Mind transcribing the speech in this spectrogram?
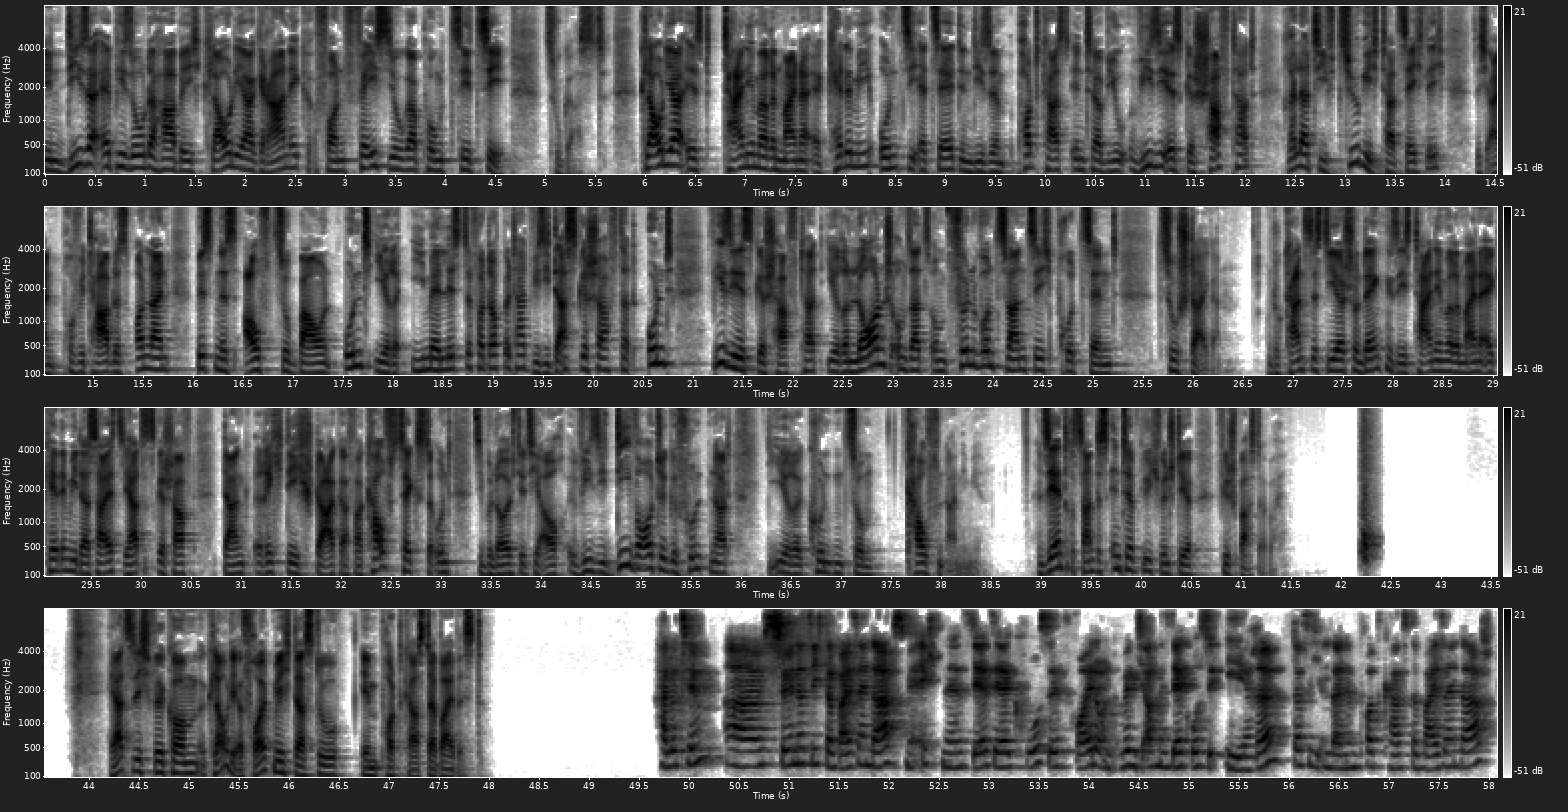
In dieser Episode habe ich Claudia Granik von faceyoga.cc zu Gast. Claudia ist Teilnehmerin meiner Academy und sie erzählt in diesem Podcast-Interview, wie sie es geschafft hat, relativ zügig tatsächlich, sich ein profitables Online-Business aufzubauen und ihre E-Mail-Liste verdoppelt hat, wie sie das geschafft hat und wie sie es geschafft hat, ihren Launch-Umsatz um 25 Prozent zu steigern. Und du kannst es dir schon denken, sie ist Teilnehmerin meiner Academy, das heißt, sie hat es geschafft, dank richtig starker Verkaufstexte und sie beleuchtet hier auch, wie sie die Worte gefunden hat, die ihre Kunden zum Kaufen animieren. Ein sehr interessantes Interview, ich wünsche dir viel Spaß dabei. Herzlich willkommen, Claudia. Freut mich, dass du im Podcast dabei bist. Hallo Tim, äh, schön, dass ich dabei sein darf. Es ist mir echt eine sehr, sehr große Freude und wirklich auch eine sehr große Ehre, dass ich in deinem Podcast dabei sein darf.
